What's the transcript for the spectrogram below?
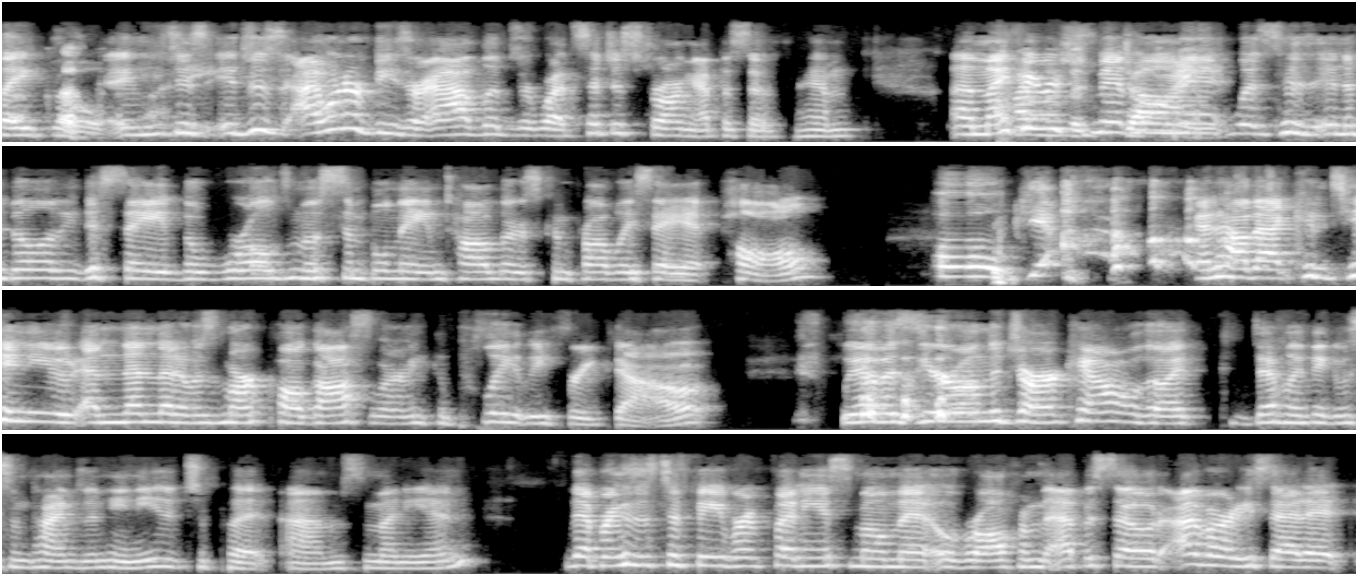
like so he just it just I wonder if these are ad libs or what. Such a strong episode for him. Um, my favorite Schmidt moment was his inability to say the world's most simple name. Toddlers can probably say it, Paul. Oh yeah. and how that continued, and then that it was Mark Paul Gosselaar, and he completely freaked out. We have a zero on the jar count, although I definitely think of some times when he needed to put um, some money in. That brings us to favorite funniest moment overall from the episode. I've already said it.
